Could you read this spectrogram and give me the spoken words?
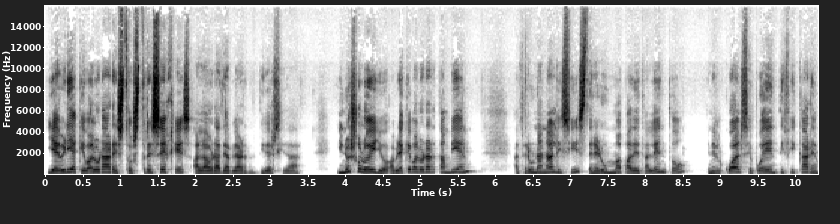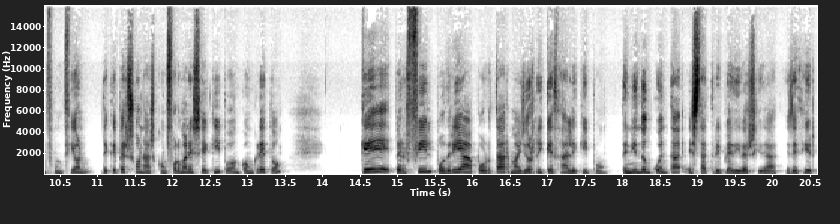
Y habría que valorar estos tres ejes a la hora de hablar diversidad. Y no solo ello, habría que valorar también, hacer un análisis, tener un mapa de talento en el cual se puede identificar en función de qué personas conforman ese equipo en concreto, qué perfil podría aportar mayor riqueza al equipo, teniendo en cuenta esta triple diversidad. Es decir,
